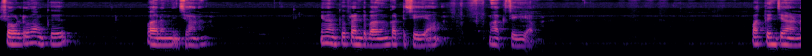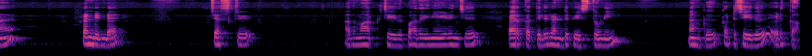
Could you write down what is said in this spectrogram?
ഷോൾഡർ നമുക്ക് പതിനൊന്ന് ഇഞ്ചാണ് ഇനി നമുക്ക് ഫ്രണ്ട് ഭാഗം കട്ട് ചെയ്യാം മാർക്ക് ചെയ്യാം. പത്തിഞ്ചാണ്. ഫ്രണ്ടിന്റെ ചെസ്റ്റ് അത് മാർക്ക് ചെയ്ത് പതിനേഴ് ഇഞ്ച് ഇറക്കത്തിൽ രണ്ട് പീസ് തുണി നമുക്ക് കട്ട് ചെയ്ത് എടുക്കാം.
